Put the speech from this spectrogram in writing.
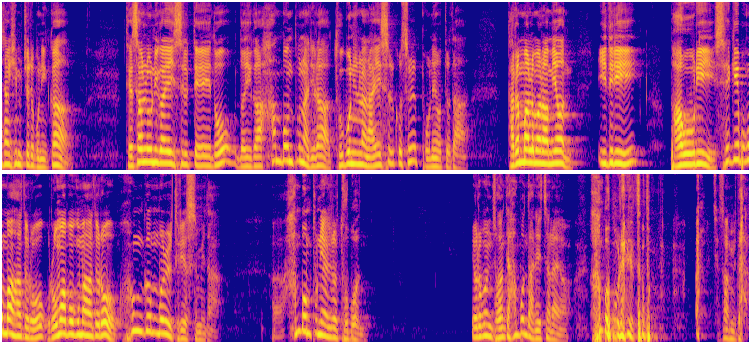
4장 16절에 보니까 데살로니가에 있을 때에도 너희가 한 번뿐 아니라 두 번이나 나에 쓸 것을 보내었도다. 다른 말로 말하면 이들이 바울이 세계복음화 하도록 로마 복음화 하도록 헌금을 드렸습니다. 아, 한 번뿐이 아니라 두 번. 여러분 저한테 한 번도 안 했잖아요. 한 번뿐이 아니라 두 번. 아, 죄송합니다.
